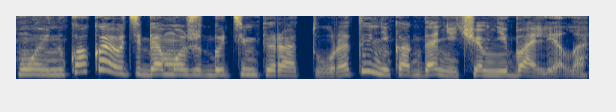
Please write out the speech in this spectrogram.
«Ой, ну какая у тебя может быть температура? Ты никогда ничем не болела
